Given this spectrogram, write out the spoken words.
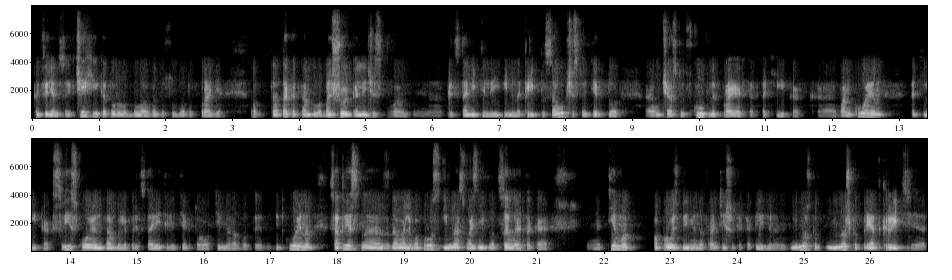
конференции в Чехии, которая была в эту субботу в Праге, вот, а так как там было большое количество представителей именно криптосообщества, те, кто участвует в крупных проектах, такие как OneCoin, такие как SwissCoin, там были представители, те, кто активно работает с биткоином. Соответственно, задавали вопрос, и у нас возникла целая такая тема по просьбе именно Франтишека как лидера, немножко, немножко приоткрыть э,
